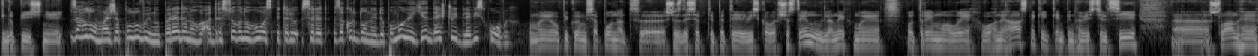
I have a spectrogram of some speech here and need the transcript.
підопічні. Загалом майже половину переданого адресованого госпіталю серед закордонної допомоги є дещо й для військових. Ми опікуємося понад е, 65 військових частин. Для них ми отримали вогнегасники, кемпінгові стільці, е, шланги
